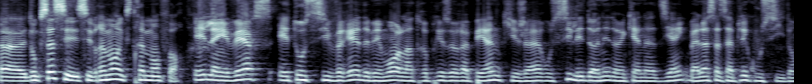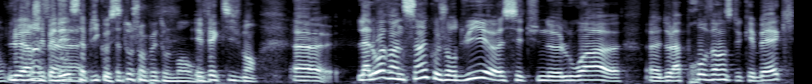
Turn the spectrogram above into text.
Euh, donc ça, c'est c'est vraiment extrêmement fort. Et l'inverse est aussi vrai de mémoire. L'entreprise européenne qui gère aussi les données d'un Canadien, ben là, ça s'applique aussi. Donc, Le RGPD s'applique aussi. Ça touche un peu tout le monde. Effectivement. Euh, la loi 25 aujourd'hui, euh, c'est une loi euh, euh, de la province de Québec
